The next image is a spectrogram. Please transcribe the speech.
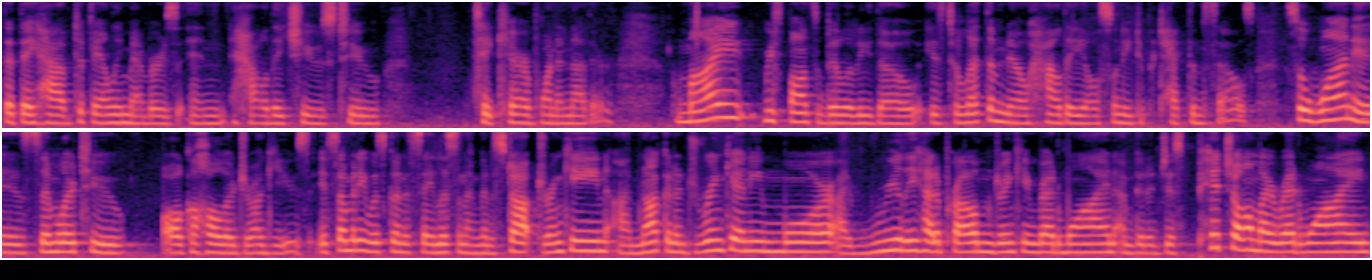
that they have to family members and how they choose to take care of one another. My responsibility, though, is to let them know how they also need to protect themselves. So, one is similar to alcohol or drug use. If somebody was going to say, listen, I'm going to stop drinking, I'm not going to drink anymore, I really had a problem drinking red wine, I'm going to just pitch all my red wine,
